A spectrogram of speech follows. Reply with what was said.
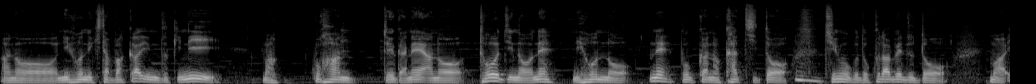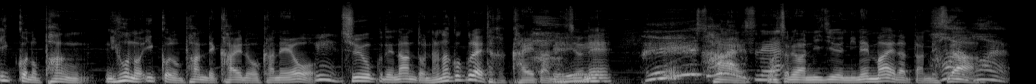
あの日本に来たばっかりの時に、まあ、ご飯というかねあの当時のね日本のね物価の価値とうん。中国と比べると、まあ、1個のパン日本の1個のパンで買えるお金を、ええ。中国でなんと7個ぐらい高く買えたんですよね。へえ。そうなんですね。はい。まあ、それは22年前だったんですが、はいはい。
